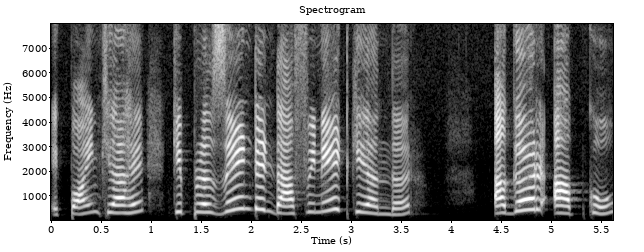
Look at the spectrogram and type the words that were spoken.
एक पॉइंट क्या है? कि प्रेजेंट इंडेफिनेट के अंदर अगर आपको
